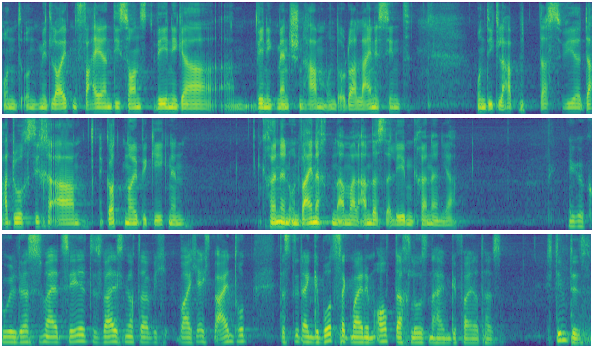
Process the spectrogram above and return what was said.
und, und mit Leuten feiern, die sonst weniger, ähm, wenig Menschen haben und, oder alleine sind. Und ich glaube, dass wir dadurch sicher auch Gott neu begegnen können und Weihnachten einmal anders erleben können, ja. Mega cool. Du hast es mal erzählt, das weiß ich noch, da war ich echt beeindruckt, dass du deinen Geburtstag mal in einem Obdachlosenheim gefeiert hast. Stimmt das?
